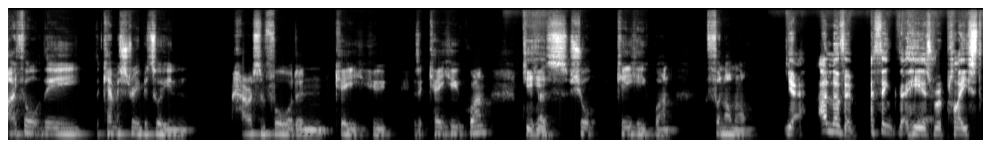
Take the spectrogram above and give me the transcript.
I thought the the chemistry between Harrison Ford and Ki Hu is it Ke Huy Quan Kihi. as short Ke Huy Quan phenomenal. Yeah, I love him. I think that he has replaced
